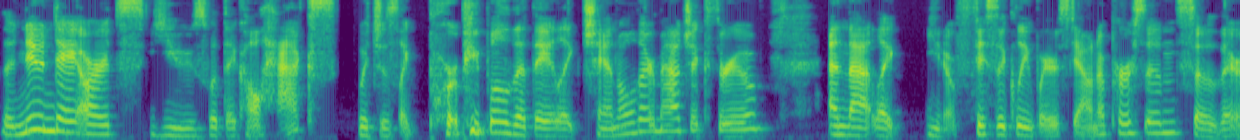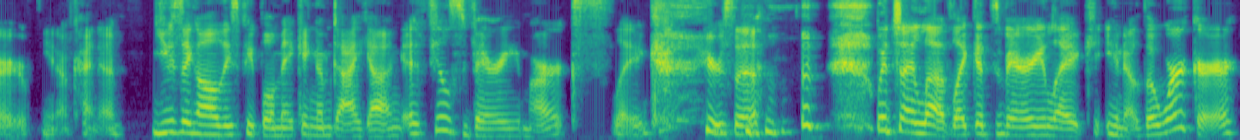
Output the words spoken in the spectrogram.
the noonday arts use what they call hacks which is like poor people that they like channel their magic through and that like you know physically wears down a person so they're you know kind of using all these people making them die young. It feels very marx like here's a which i love like it's very like you know the worker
